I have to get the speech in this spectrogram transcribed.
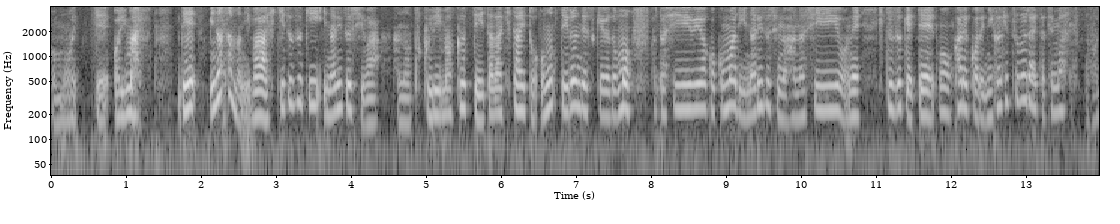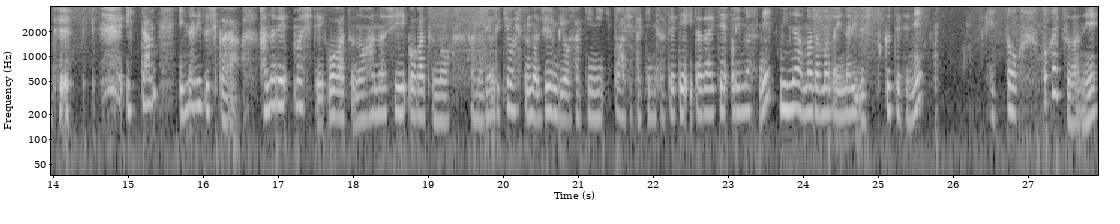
思っております。で皆様には引き続きいなり寿司はあの作りまくっていただきたいと思っているんですけれども私はここまでいなり寿司の話をねし続けてもうかれこれ2ヶ月ぐらい経ちますので 一旦いなり寿司から離れまして5月のお話5月のあの料理教室の準備を先に一足先にさせていただいておりますね。みんなまだまだいなり寿司作っててね。えっと、5月はね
